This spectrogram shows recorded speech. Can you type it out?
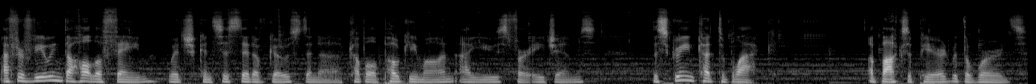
After viewing the Hall of Fame, which consisted of Ghost and a couple of Pokemon I used for HMs, the screen cut to black. A box appeared with the words,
